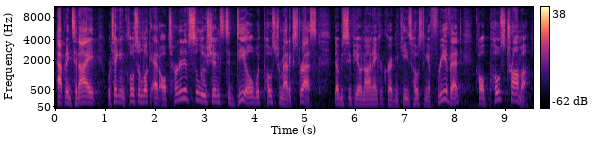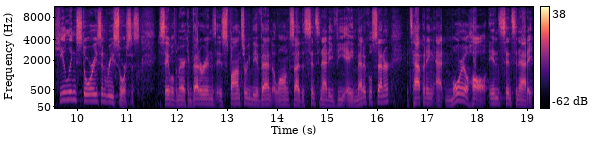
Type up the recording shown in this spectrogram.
Happening tonight, we're taking a closer look at alternative solutions to deal with post-traumatic stress. WCPO 9 anchor Craig McKee is hosting a free event called Post Trauma Healing Stories and Resources. Disabled American Veterans is sponsoring the event alongside the Cincinnati VA Medical Center. It's happening at Memorial Hall in Cincinnati.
